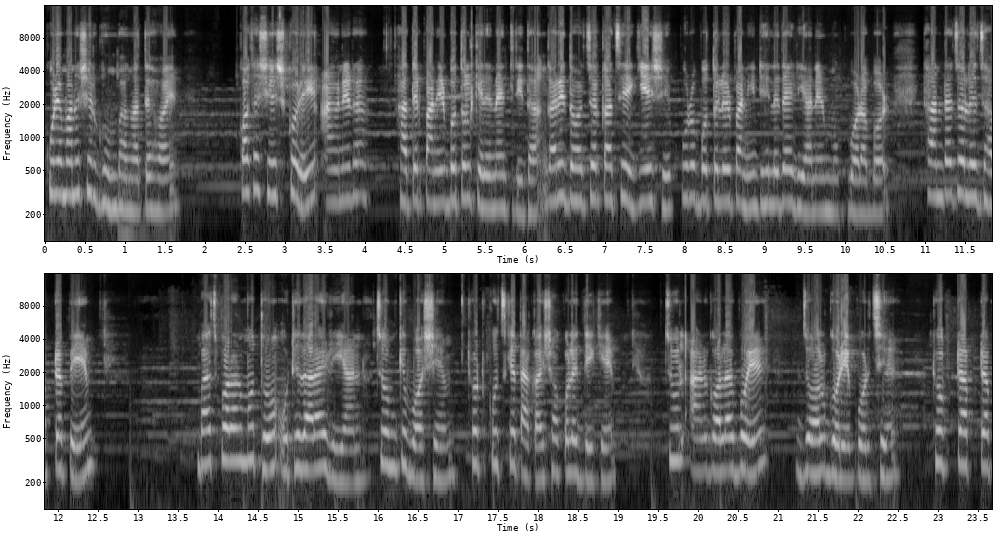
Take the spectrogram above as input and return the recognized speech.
কুড়ে মানুষের ঘুম ভাঙাতে হয়। কথা শেষ করেই আয়নের হাতের পানির বোতল কেড়ে নেয় ত্রিধা। গাড়ির দরজার কাছে এগিয়ে এসে পুরো বোতলের পানি ঢেলে দেয় রিয়ানের মুখ বরাবর। ঠান্ডা জলে ঝাপটা পেয়ে বাজ পড়ার মতো উঠে দাঁড়ায় রিয়ান। চমকে বসে, ঠোঁট কুচকে তাকায় সকলের দিকে। চুল আর গলায় বয়ে জল গড়িয়ে পড়ছে। ঠোপ টাপ টাপ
